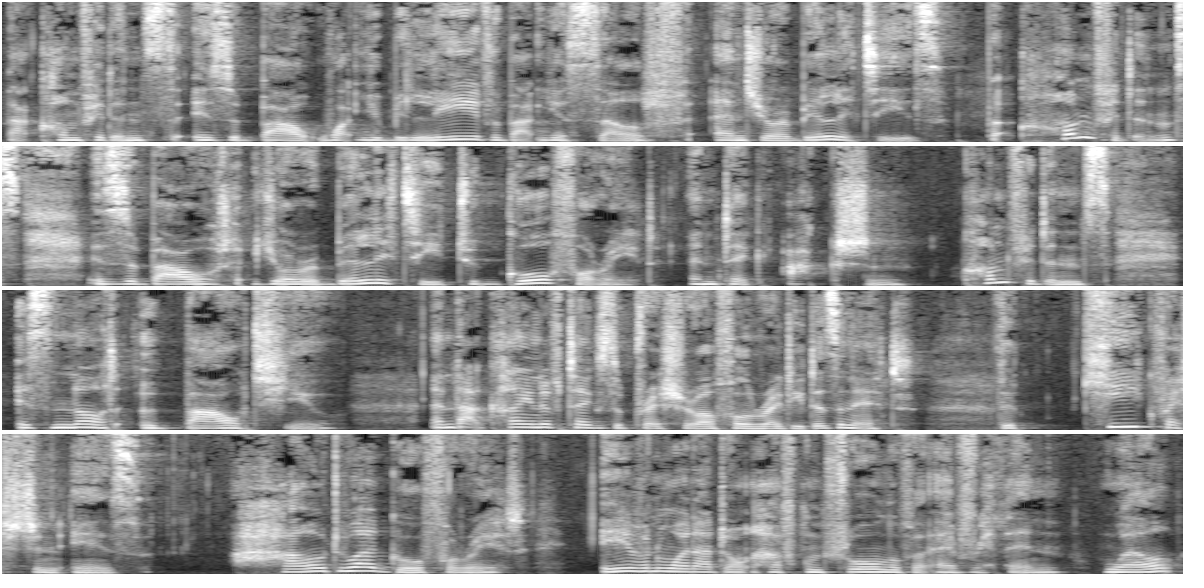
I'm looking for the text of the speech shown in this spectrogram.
that confidence is about what you believe about yourself and your abilities. But confidence is about your ability to go for it and take action. Confidence is not about you. And that kind of takes the pressure off already, doesn't it? The key question is how do I go for it even when I don't have control over everything? Well,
